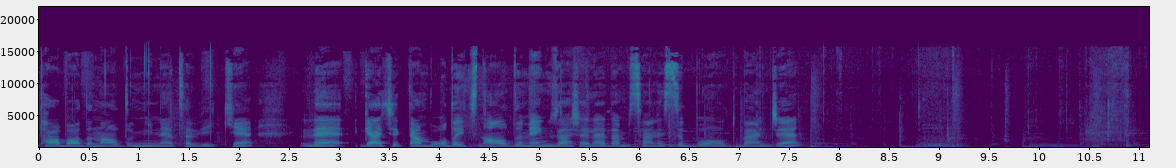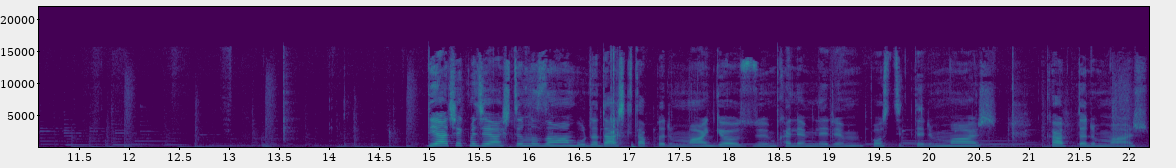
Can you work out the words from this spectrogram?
Tabaa'dan aldım yine tabii ki. Ve gerçekten bu oda için aldığım en güzel şeylerden bir tanesi bu oldu bence. Diğer çekmeceyi açtığımız zaman burada ders kitaplarım var, gözlüğüm, kalemlerim, postitlerim var, kartlarım var.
